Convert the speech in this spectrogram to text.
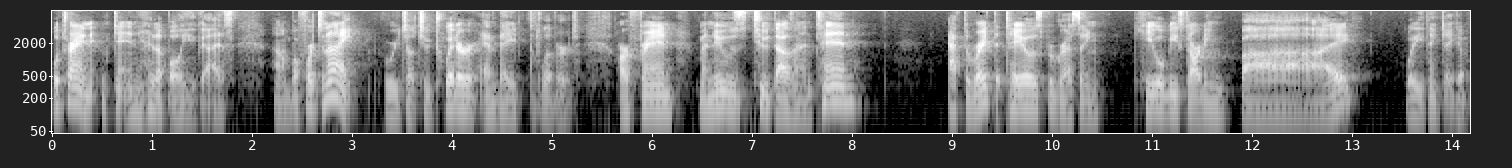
We'll try and, and hit up all you guys. Um, but for tonight, we reached out to Twitter and they delivered. Our friend Manu's 2010 at the rate that Teo is progressing, he will be starting by. What do you think, Jacob?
